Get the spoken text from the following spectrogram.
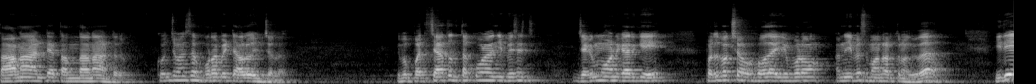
తానా అంటే తందానా అంటారు. కొంచెం అయితే బుర్ర పెట్టి ఆలోచించాలి. ఇప్పుడు పది శాతం తక్కువ అని చెప్పేసి జగన్మోహన్ గారికి ప్రతిపక్ష హోదా ఇవ్వడం అని చెప్పేసి మాట్లాడుతున్నారు కదా? ఇదే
